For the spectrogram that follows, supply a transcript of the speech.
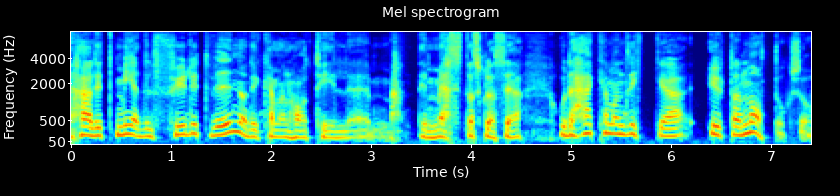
härligt medelfylligt vin och det kan man ha till eh, det mesta skulle jag säga. Och det här kan man dricka utan mat också.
